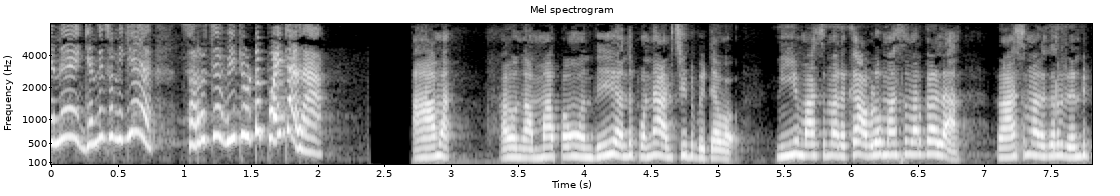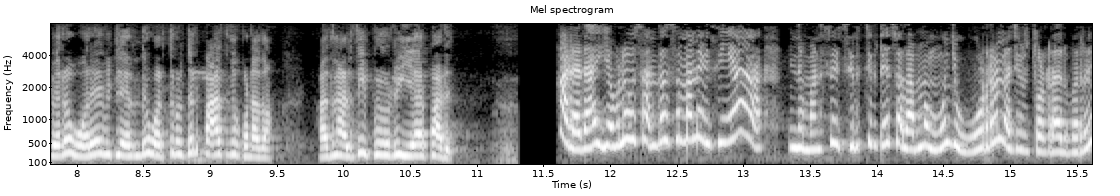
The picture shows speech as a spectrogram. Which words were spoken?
என்ன என்ன சொன்னீங்க? சரோஜா வீட்டு விட்டு போயிட்டாளா? ஆமா அவங்க அம்மா அப்பாவும் வந்து அந்த பொண்ணை அடிச்சிட்டு போயிட்டாவோ. நீ மாசமா இருக்க அவ்வளவு மாசமா இருக்காளா? மாசமா இருக்கிற ரெண்டு பேரும் ஒரே வீட்ல இருந்து ஒருத்தர் ஒருத்தர் பாத்துக்க கூடாதான். அதனால தான் இப்படி ஒரு ஏற்பாடு. அடடா எவ்வளவு சந்தோஷமான விஷயம். இந்த மனசை சிரிச்சுக்கிட்டே சொல்லாம மூஞ்சி உருன்னு வச்சுட்டு சொல்றாரு பாரு.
